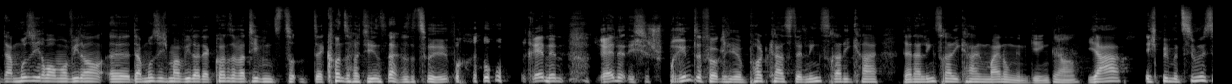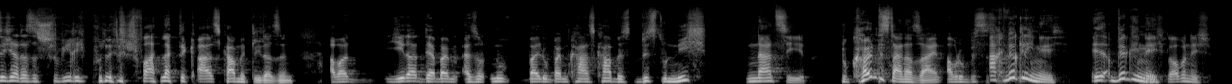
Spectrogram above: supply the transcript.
da muss ich aber mal wieder, äh, da muss ich mal wieder der konservativen, der konservativen Seite zu Hilfe rennen, rennen. Ich sprinte wirklich im Podcast der linksradikal, deiner linksradikalen Meinung entgegen. ja Ja, ich bin mir ziemlich sicher, dass es schwierig politisch veranlagte KSK-Mitglieder sind. Aber jeder, der beim, also nur weil du beim KSK bist, bist du nicht Nazi. Du könntest einer sein, aber du bist es ach wirklich nicht Äh, wirklich Nee, ich nicht glaube nicht.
